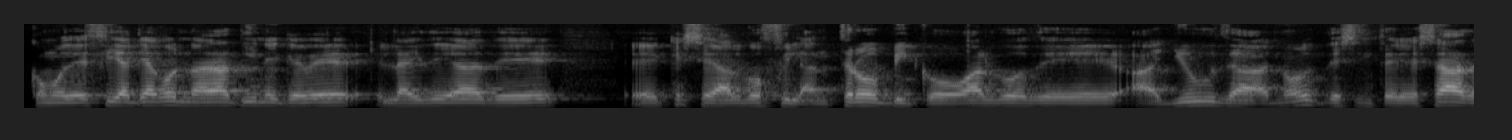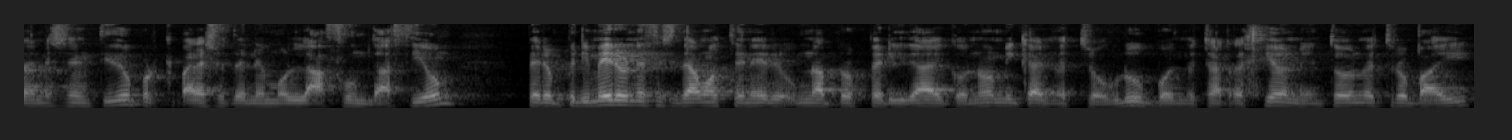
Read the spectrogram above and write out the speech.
Como decía Tiago, nada tiene que ver la idea de eh, que sea algo filantrópico, algo de ayuda ¿no? desinteresada en ese sentido, porque para eso tenemos la fundación, pero primero necesitamos tener una prosperidad económica en nuestro grupo, en nuestra región, en todo nuestro país,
